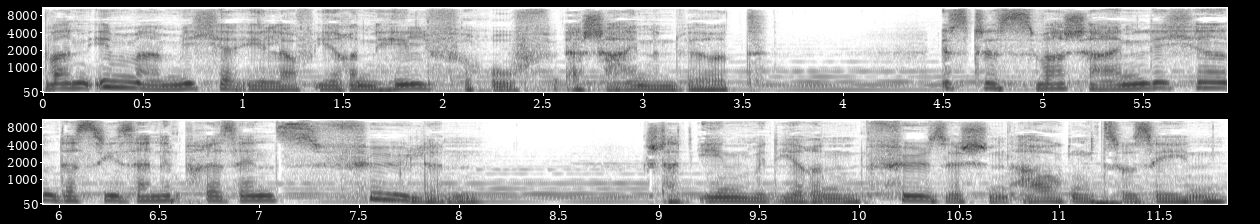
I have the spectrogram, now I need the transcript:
Wann immer Michael auf ihren Hilferuf erscheinen wird, ist es wahrscheinlicher, dass sie seine Präsenz fühlen, statt ihn mit ihren physischen Augen zu sehen.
